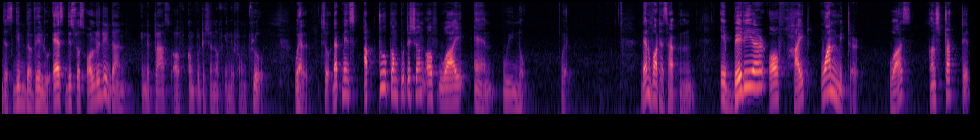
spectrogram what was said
just give the value as this was already done in the class of computation of uniform flow. Well, so that means up to computation of y n we know well. Then what has happened? A barrier of height 1 meter was constructed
